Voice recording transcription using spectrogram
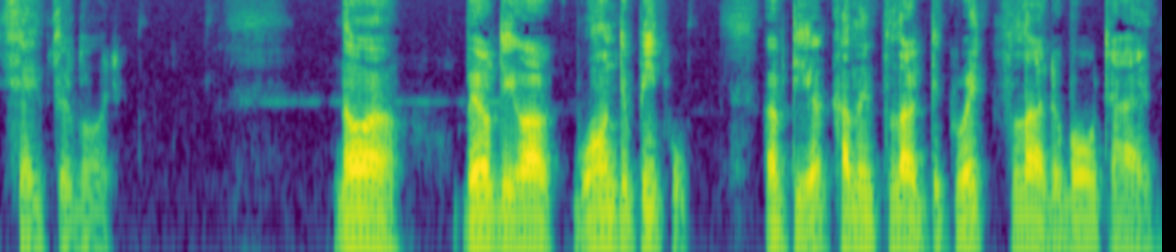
saith the Lord. Noah, built the ark, warned the people of the upcoming flood, the great flood of all time.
